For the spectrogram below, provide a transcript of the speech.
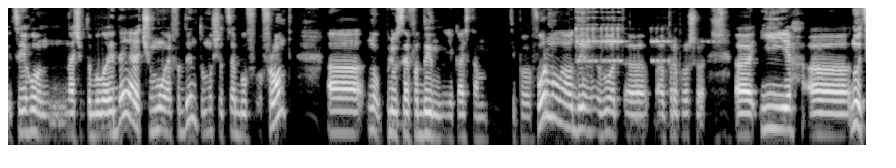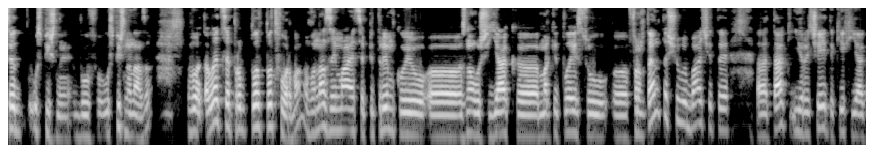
Е, це його, начебто, була ідея. Чому F1? Тому що це був фронт, е, ну, плюс F1, якась там типу, Формула 1, от, перепрошую. І ну, це успішний був успішна назва. От, але це платформа. Вона займається підтримкою знову ж як маркетплейсу фронтенда, що ви бачите, так і речей, таких як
